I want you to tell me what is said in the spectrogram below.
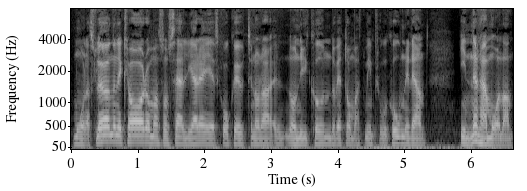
månadslönen är klar och man som säljare ska åka ut till någon, någon ny kund och vet om att min provision är den inne den här månaden.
